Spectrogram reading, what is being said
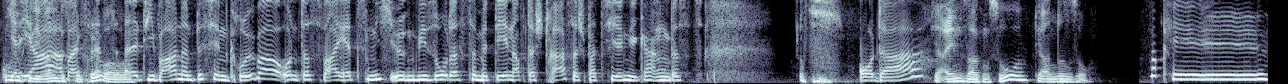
Gut, ja, okay, die ja, waren ein aber, bisschen es, gröber, aber- äh, die waren ein bisschen gröber und das war jetzt nicht irgendwie so, dass du mit denen auf der Straße spazieren gegangen bist. Oder? Die einen sagen so, die anderen so. Okay.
